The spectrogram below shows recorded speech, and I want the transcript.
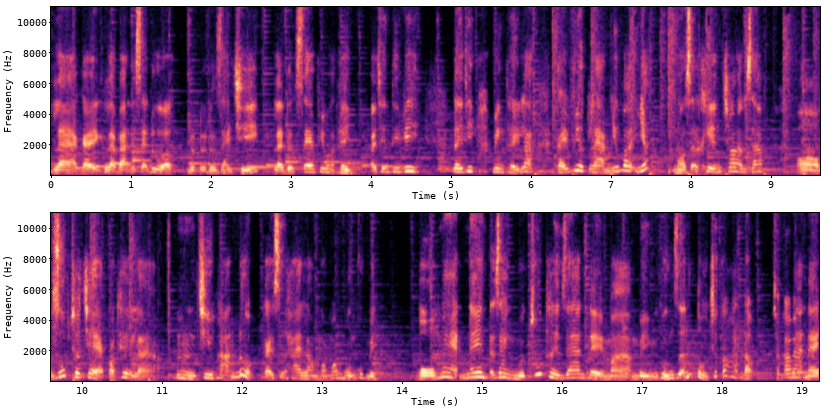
là cái là bạn sẽ được được được được giải trí là được xem phim hoạt hình ở trên tivi đấy thì mình thấy là cái việc làm như vậy nhất nó sẽ khiến cho làm sao? Ờ, giúp cho trẻ có thể là um, trì hoãn được cái sự hài lòng và mong muốn của mình. Bố mẹ nên đã dành một chút thời gian để mà mình hướng dẫn tổ chức các hoạt động cho các bạn đấy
